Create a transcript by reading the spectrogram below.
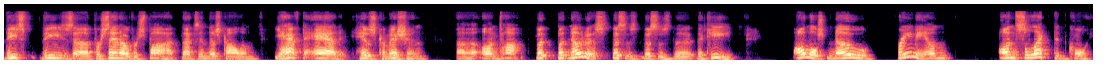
these these uh, percent over spot that's in this column, you have to add his commission uh, on top. But but notice this is this is the the key. Almost no premium on selected coins.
